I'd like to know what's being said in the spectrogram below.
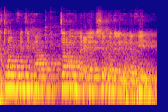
نقراو الفاتحه ترحما على هذا الشاب هذا اللي رحنا فيه.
